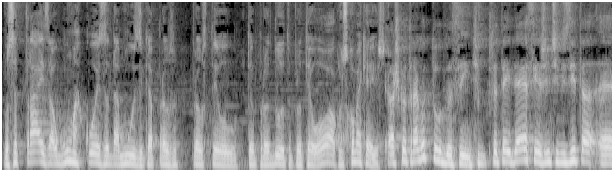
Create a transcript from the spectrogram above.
você traz alguma coisa da música para o teu, teu produto, para o teu óculos, como é que é isso? Eu acho que eu trago tudo, assim, tipo, pra você ter ideia, assim, a gente visita é,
